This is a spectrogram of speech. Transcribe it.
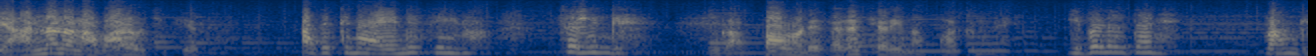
என் அண்ணனை நான் வாழ வச்சு தீரணும் அதுக்கு நான் என்ன செய்யணும்? சொல்லுங்க. உங்க அப்பாவுடைய ரகசியரை நான் பார்க்கணுமே. இவ்வளவுதானே? வாங்க.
